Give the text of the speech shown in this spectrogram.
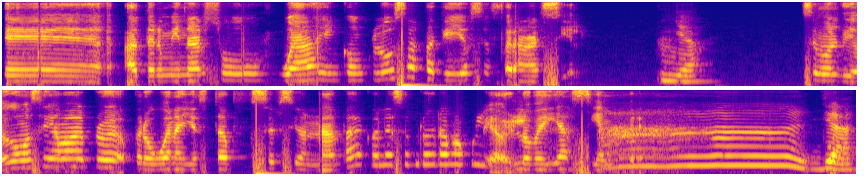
eh, a terminar sus weas inconclusas para que ellos se fueran al cielo. Ya. Se me olvidó cómo se llamaba el programa, pero bueno, yo estaba obsesionada con ese programa culiado y lo veía siempre. Ah, ya.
